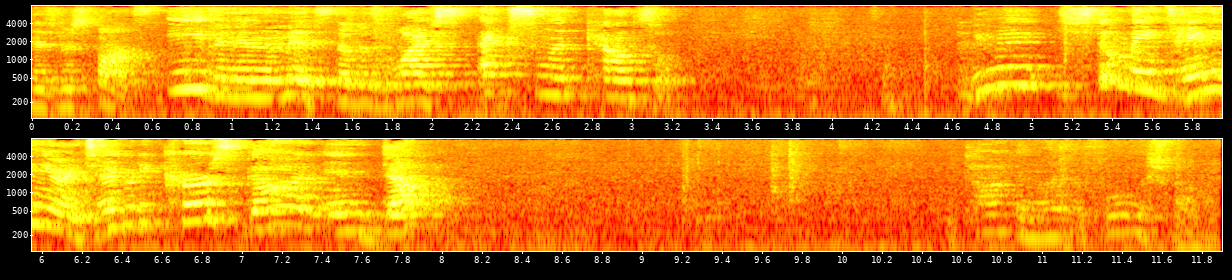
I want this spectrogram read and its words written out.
his response, even in the midst of his wife's excellent counsel, you mean still maintaining your integrity? Curse God and die. Talking like a foolish woman.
